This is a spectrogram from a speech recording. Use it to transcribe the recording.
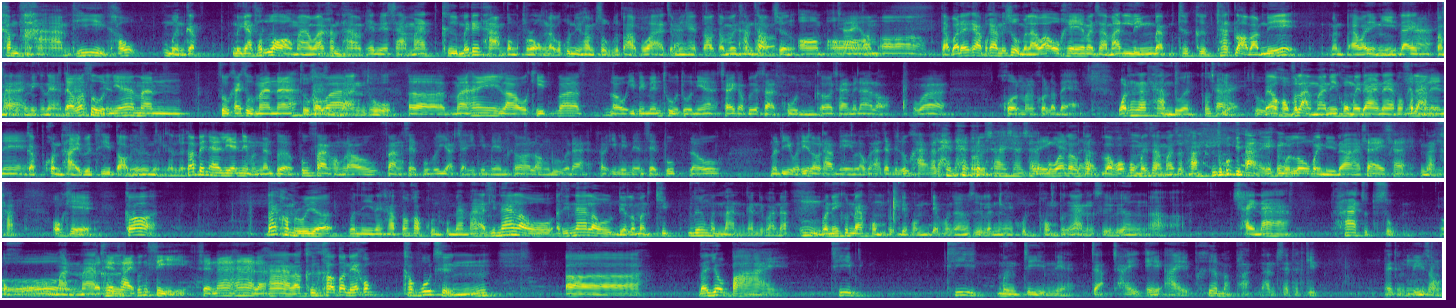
คำถามที่เขาเหมือนกับมีการทดลองมาว่าคำถามประเภทนี้สามารถคือไม่ได้ถามตรงๆแหละว่าคุณมีความสุขหรือเปล่าเพราะว่าอาจจะไม่มีใครตอบแต่มันเป็นคำถามเชิงอ้อมอ้อใช่อ้อมมอ้อมแต่ว่าได้การประกันพิสูจน์มาแล้วว่าโอเค มันสามารถลิงก์แบบคือถ้าตอบแบบนี้ มันแปลว่าอย่างนี้ได้อ่าประมาณใช่คนนี้คะแนนแต่ว่าสูตรเนี้ยมันสูตรใครสูตรมันนะถูกใครเพราะถูว่ากมันถูกเอ่อมาให้เราคิดว่าเรา implement tool ตัวเนี้ยใช้กับบริษัทคุณก็ใช้ไม่ได้หรอก เพราะว่า คนมันคนละแบบ วัฒนธรรมด้วยก็เกี่ยวใช่ถูกไปเอาของฝรั่งมานี่คงไม่ได้แน่เพราะฝรั่งไม่ได้แน่ๆกับคนไทยพื้นที่ตอบไม่เหมือนกันเลยก็เป็นแอเรียนเนี่ยเหมือนกันเผื่อผู้ฟังของเราฟังเสร็จปุ๊บแล้วอยากจะ implement ก็ลองดูก็ได้ถ้า implement เสร็จปุ๊บแล้วมันดีกว่าที่เราทำเองเราก็อาจจะเป็นลูกค้าก็ได้นะเออใช่ใช่ใช่อะไรเพอย่งราะว่าเรางี้ยคบเราก็คงไม่สามารถจะทำทุกอย่างเองบนโลกใบนี้ได้ ใช่ใช่นะครับ โอเค ก็ ได้ความรู้เยอะวันนี้นะครับ ต้องขอบคุณคุณแม่มากอาทิตย์หน้าเราอาทิตย์หน้าเราเดี๋ยวเรามาคิดเรื่องมันๆกันดีกว่านะอืมวันนี้คุณแม่ผมเดี๋ยวผมเดี๋ยวผมจะอ่านหนังสือเล่มนึงให้คุณผมเพิ่งอ่านหนังสือเรื่องเอ่อ China 5.0โอ้โหมันมากประเทศไทยเพิ่งสี่เชน่าห้าแล้วห้าแล้วคือเขาตอนนี้เขาเขาพูดถึงเอ่อนโยบายที่ที่เมืองจีนเนี่ยจะใช้ AI เพื่อมาผลักดันเศรษฐกิจไป ถึงปีอืม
